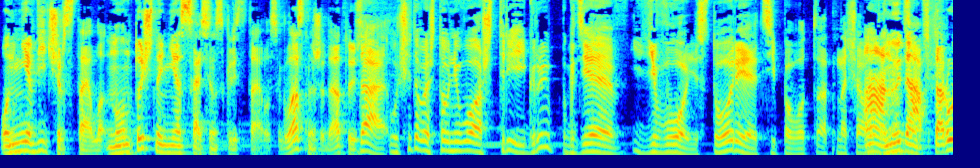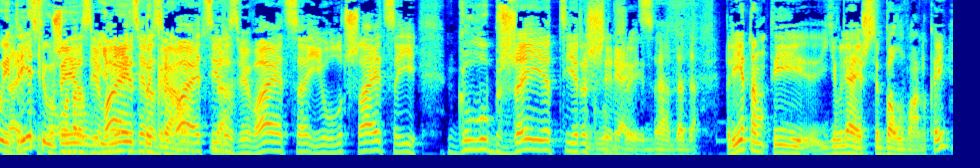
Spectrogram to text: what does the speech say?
Он не Вичер стайла, но он точно не Assassin's Creed стайла. Согласны же, да? То есть... Да, учитывая, что у него аж три игры, где его история, типа вот от начала... А, ну да, второй и Да, третий типа, уже он имеют развивается, и бэкграунд. развивается, и да. развивается, и улучшается, и глубжеет, и расширяется. Да, да, да. При этом ты являешься болванкой,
